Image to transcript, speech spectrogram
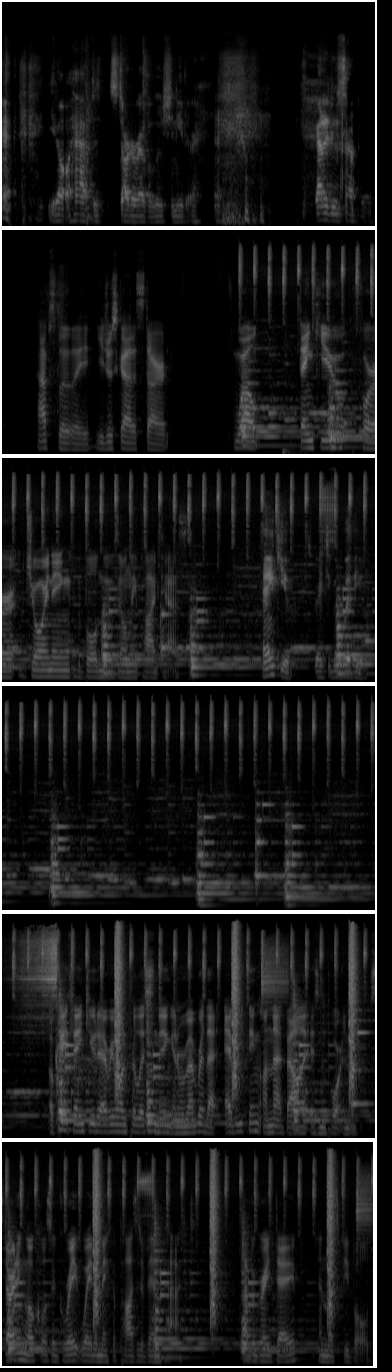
you don't have to start a revolution either. got to do something. Absolutely, you just got to start. Well, thank you for joining the Bold Moves Only podcast. Thank you. It's great to be with you. Okay, thank you to everyone for listening, and remember that everything on that ballot is important. Starting local is a great way to make a positive impact. Have a great day, and let's be bold.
